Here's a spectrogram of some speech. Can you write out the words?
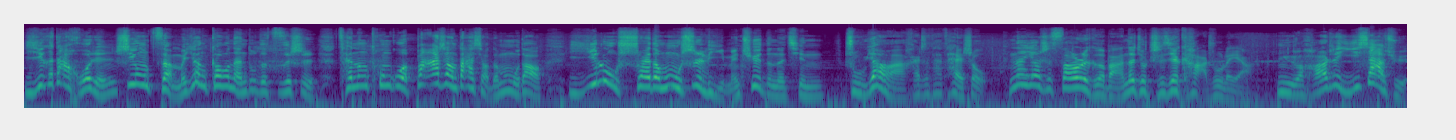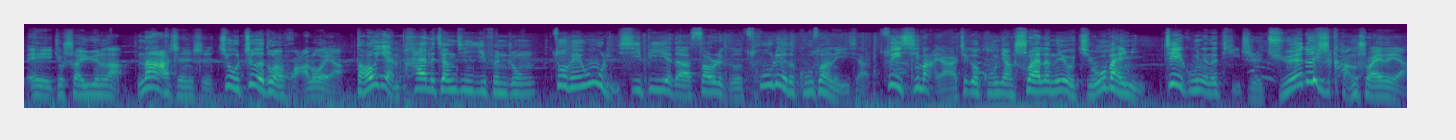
一个大活人，是用怎么样高难度的姿势才能通过巴掌大小的墓道一路摔到墓室里面去的呢？亲，主要啊还是他太瘦。那要是骚儿哥吧，那就直接卡住了呀。女孩这一下去，哎，就摔晕了。那真是就这段滑落呀！导演拍了将近一分钟。作为物理系毕业的 Sorry 哥，粗略的估算了一下，最起码呀，这个姑娘摔了能有九百米。这姑娘的体质绝对是抗摔的呀，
